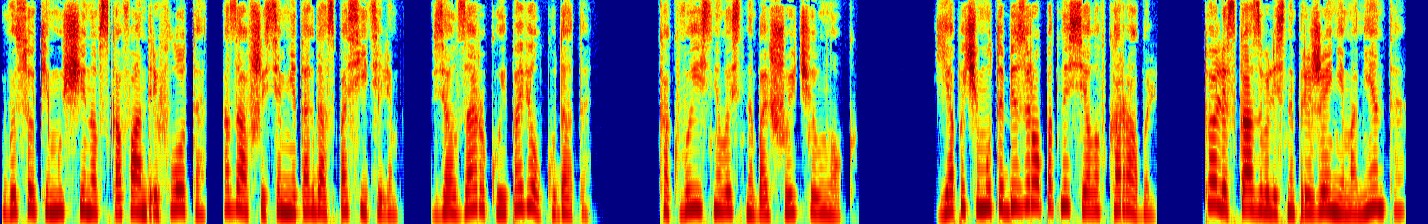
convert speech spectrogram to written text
Высокий мужчина в скафандре флота, казавшийся мне тогда спасителем, взял за руку и повел куда-то. Как выяснилось, на большой челнок. Я почему-то безропотно села в корабль. То ли сказывались напряжение момента,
